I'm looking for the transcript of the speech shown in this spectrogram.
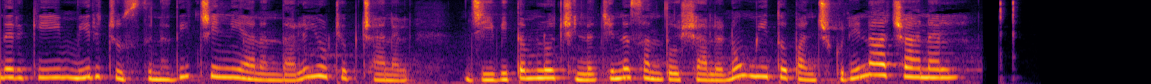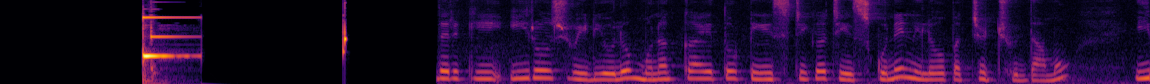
అందరికీ మీరు చూస్తున్నది చిన్ని ఆనందాలు యూట్యూబ్ ఛానల్. జీవితంలో చిన్న చిన్న సంతోషాలను మీతో పంచుకునే నా ఛానల్. అందరికీ ఈరోజు వీడియోలో మునక్కాయతో టేస్టీగా చేసుకునే నిలవ పచ్చడి చూద్దాము. ఈ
